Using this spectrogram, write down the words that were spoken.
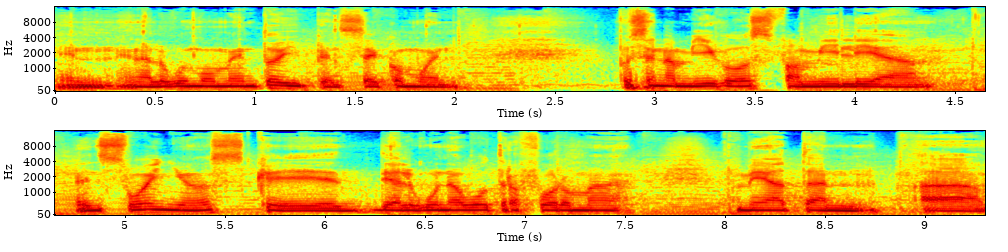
en, algún momento y pensé como en, pues en amigos, familia, en sueños que de alguna u otra forma me atan a,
